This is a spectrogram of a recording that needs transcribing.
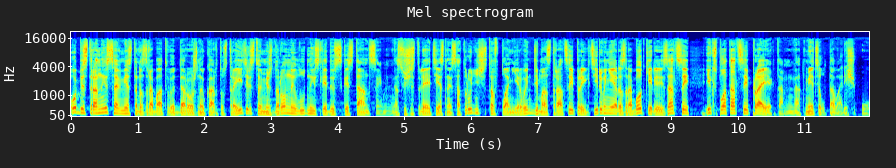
Обе страны совместно разрабатывают дорожную карту строительства Международной лунной исследовательской станции, осуществляя тесное сотрудничество в планировании, демонстрации, проектировании, разработке, реализации и эксплуатации проекта, отметил товарищ У.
